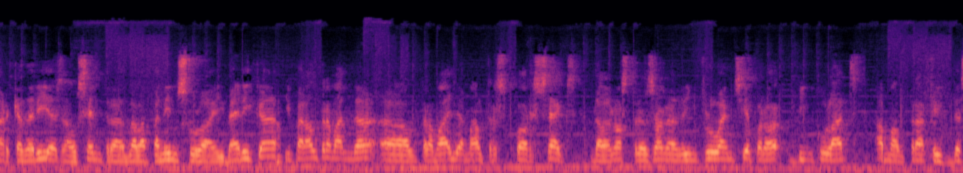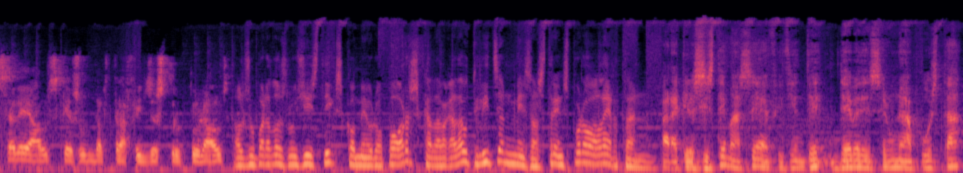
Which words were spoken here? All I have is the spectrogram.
mercaderies al centre de la península ibèrica i per altra banda el treball amb altres ports secs de la nostra zona d'influència però vinculats amb el tràfic de cereals que és un dels tràfics estructurals Els operadors logístics, com Euroports, cada vegada utilitzen més els trens, però alerten. Para que el sistema sea eficiente debe de ser una apuesta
